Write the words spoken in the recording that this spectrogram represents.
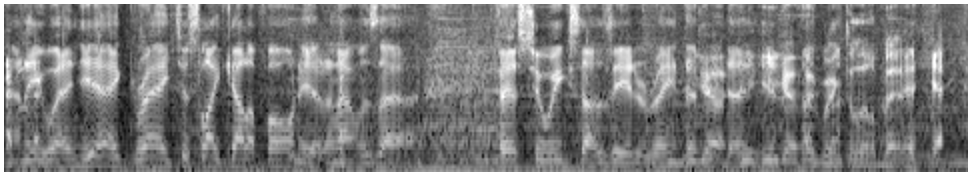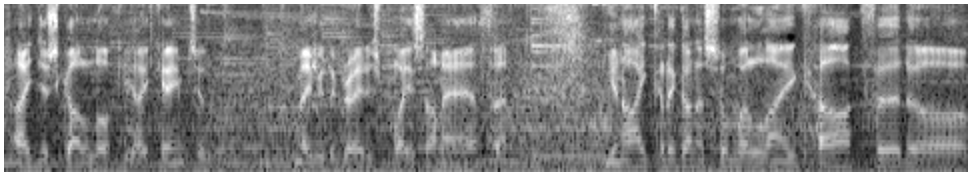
and he went, yeah, great, just like California. And that was that. First two weeks I was here, it rained every day. You got hoodwinked a little bit. Yeah, I just got lucky. I came to maybe the greatest place on earth, and you know, I could have gone to somewhere like Hartford or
